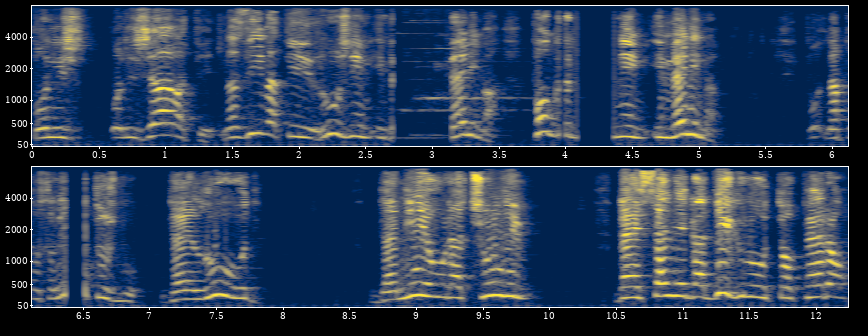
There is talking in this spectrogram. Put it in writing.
Poniž, ponižavati, nazivati ružnim imenima, pogrdnim imenima na poslaniku tužbu da je lud, da nije uračunljiv, da je sa njega dignuto pero,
